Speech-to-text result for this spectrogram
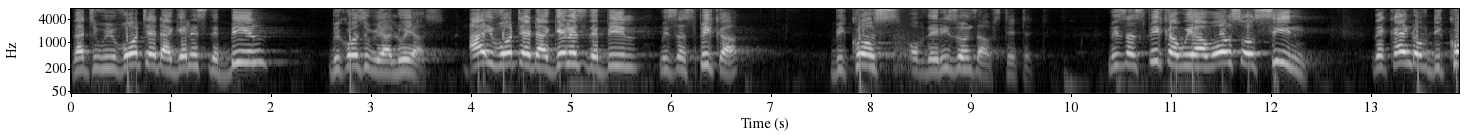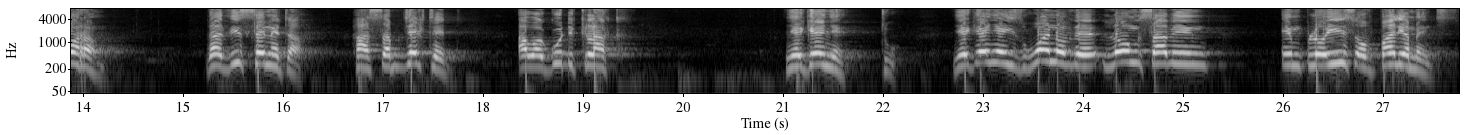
that we voted against the bill because we are Luhyas. I voted against the bill, Mr. Speaker, because of the reasons I've stated. Mr. Speaker, we have also seen the kind of decorum that this senator has subjected our good clerk, Nyegenye, to. Nyegenye is one of the long serving employees of parliament,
